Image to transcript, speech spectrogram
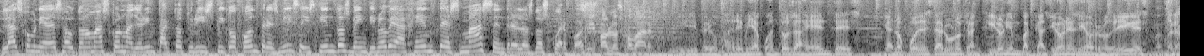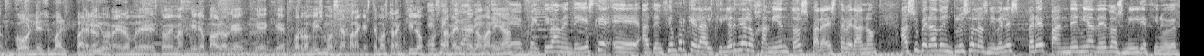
las comunidades autónomas con mayor impacto turístico con 3.629 agentes más entre los dos cuerpos. sí, Pablo Escobar. Sí, pero madre mía, cuántos agentes. Ya no puede estar uno tranquilo ni en vacaciones, señor Rodríguez. Bueno. Chingones mal Pero, a ver, hombre, esto me imagino, Pablo, que, que- que es por lo mismo, o sea, para que estemos tranquilos, justamente, ¿no, María? Efectivamente. Y es que, eh, atención, porque el alquiler de alojamientos para este verano ha superado incluso los niveles pre-pandemia de 2019.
